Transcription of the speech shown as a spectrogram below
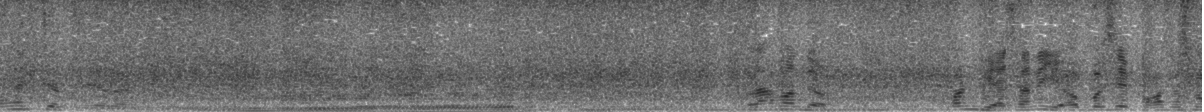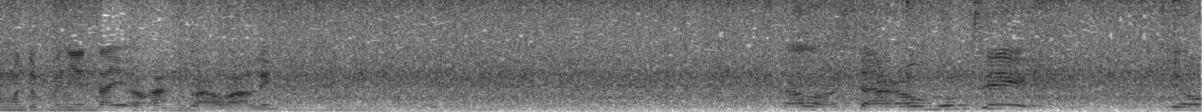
mengejar dia kan lah kon tuh. Kon biasanya ya apa sih prosesmu untuk mencintai orang itu awalnya? kalau secara umum sih yo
